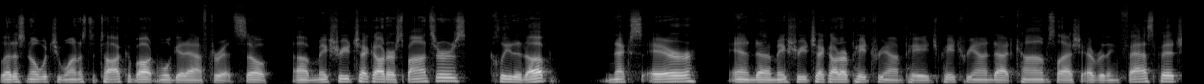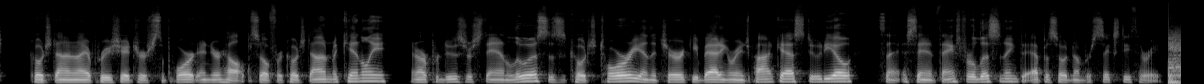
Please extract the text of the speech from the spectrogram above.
Let us know what you want us to talk about, and we'll get after it. So uh, make sure you check out our sponsors, Cleated Up, Nexair, and uh, make sure you check out our Patreon page, patreon.com slash everything fast pitch. Coach Don and I appreciate your support and your help. So for Coach Don McKinley and our producer Stan Lewis, this is Coach Tori in the Cherokee Batting Range Podcast Studio saying thanks for listening to episode number 63.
